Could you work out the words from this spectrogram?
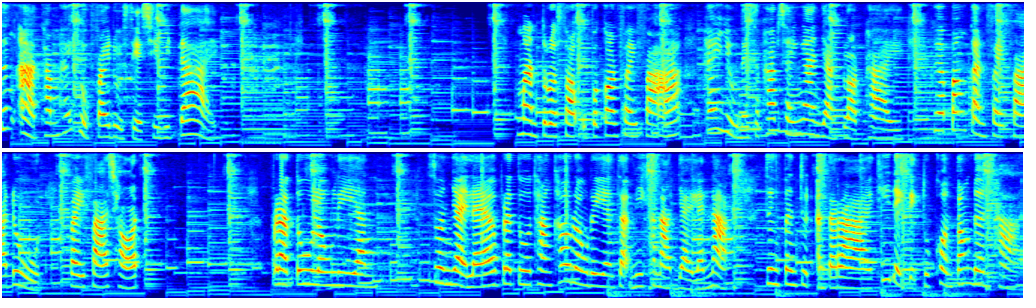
ซึ่งอาจทำให้ถูกไฟดูดเสียชีวิตได้หมั่นตรวจสอบอุปกรณ์ไฟฟ้า ให้อยู่ในสภาพใช้งานอย่างปลอดภัย เพื่อป้องกันไฟฟ้าดูด ไฟฟ้าช็อต ประตูโรงเรียน ส่วนใหญ่แล้วประตูทางเข้าโรงเรียนจะมีขนาดใหญ่และหนัก จึงเป็นจุดอันตรายที่เด็กๆทุกคนต้องเดินผ่าน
